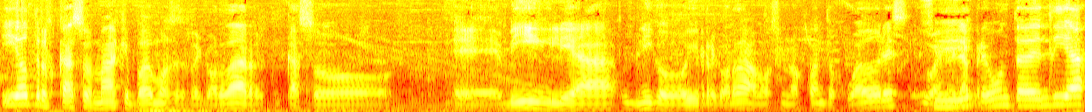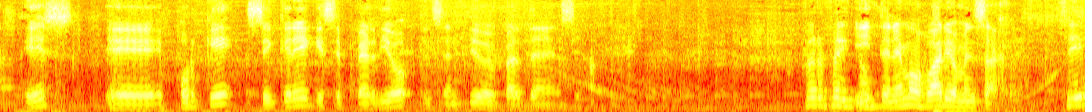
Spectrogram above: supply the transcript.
Y otros casos más que podemos recordar. Caso eh, Biglia, Nico, hoy recordábamos unos cuantos jugadores. Y bueno, Sí. la pregunta del día es eh, ¿por qué se cree que se perdió el sentido de pertenencia? Perfecto. Y tenemos varios mensajes. ¿Sí?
